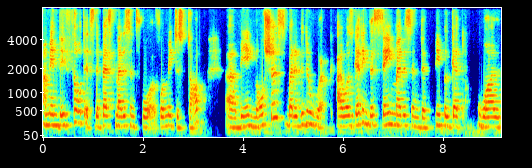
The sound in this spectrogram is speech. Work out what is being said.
I mean, they thought it's the best medicine for for me to stop uh, being nauseous, but it didn't work. I was getting the same medicine that people get while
